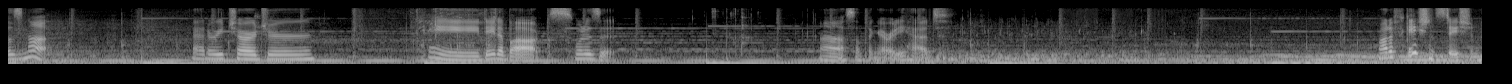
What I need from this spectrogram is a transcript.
Does not. Battery charger. Hey, data box. What is it? Ah, something I already had. Modification station.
